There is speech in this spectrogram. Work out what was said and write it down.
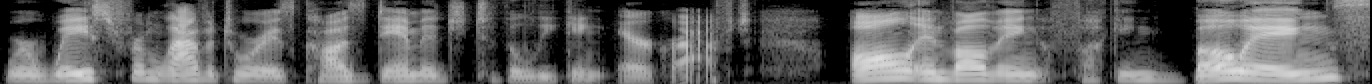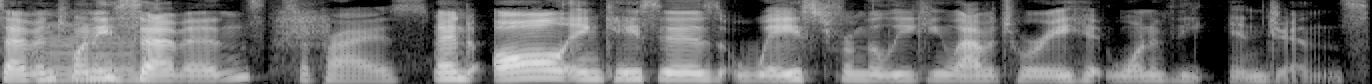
where waste from lavatories caused damage to the leaking aircraft, all involving fucking Boeing mm. 727s, Surprise. and all in cases waste from the leaking lavatory hit one of the engines,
